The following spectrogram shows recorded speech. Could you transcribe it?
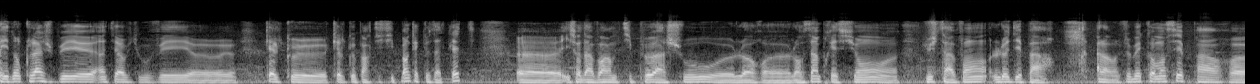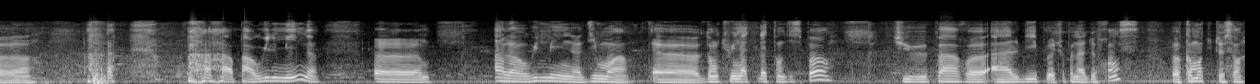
Et donc là, je vais interviewer euh, quelques, quelques participants, quelques athlètes, euh, histoire d'avoir un petit peu à chaud euh, leur, euh, leurs impressions euh, juste avant le départ. Alors, je vais commencer par, euh, par Wilmine. Euh, alors, Wilmine, dis-moi, euh, donc tu es une athlète en e-sport, tu pars euh, à Albi pour le championnat de France. Euh, comment tu te sens?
